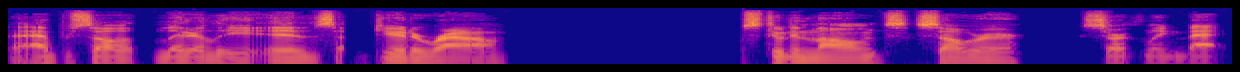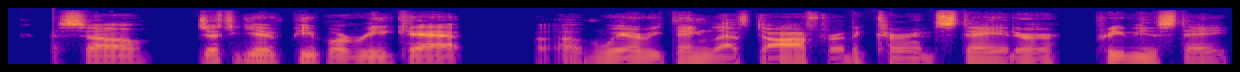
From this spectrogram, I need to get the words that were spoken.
the episode literally is geared around student loans. So we're circling back. So just to give people a recap of where everything left off for the current state or previous state.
